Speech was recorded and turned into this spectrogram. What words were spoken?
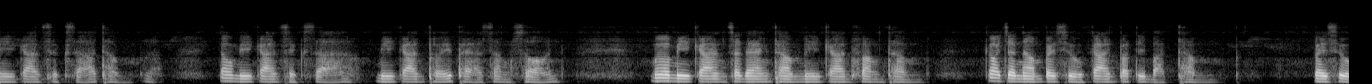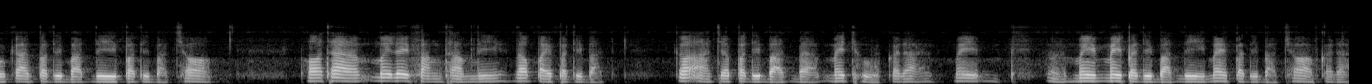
มีการศึกษาธรรม ต้องมีการศึกษา มีการเผยแผ่สั่งสอน เมื่อมีการแสดงธรรม มีการฟังธรรม ก็จะนำไปสู่การปฏิบัติธรรม ไปสู่การปฏิบัติดีปฏิบัติชอบ เพราะถ้าไม่ได้ฟังธรรมนี้แล้วไปปฏิบัติ ก็อาจจะปฏิบัติแบบไม่ถูกก็ได้ ไม่ไม่ไม่ปฏิบัติดี ไม่ปฏิบัติชอบก็ได้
